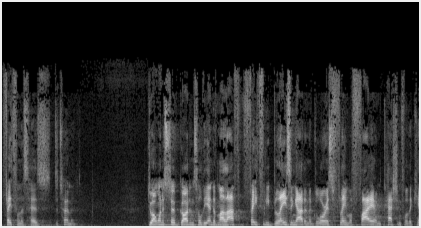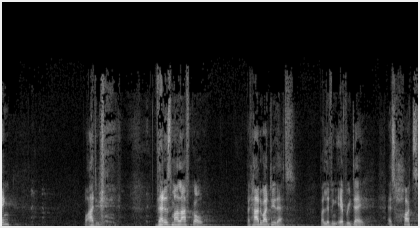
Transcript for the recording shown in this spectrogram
faithfulness has determined. Do I want to serve God until the end of my life, faithfully blazing out in a glorious flame of fire and passion for the King? Well, I do. that is my life goal. But how do I do that? By living every day as hot,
